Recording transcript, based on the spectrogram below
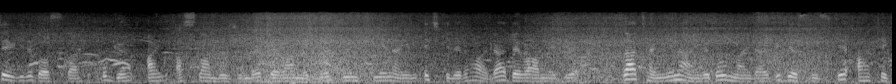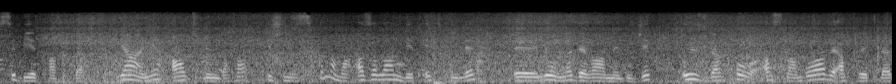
Sevgili dostlar, bugün Ay Aslan Burcu'nda devam ediyor. Dünkü yeni ayın etkileri hala devam ediyor. Zaten yeni ay ve dolunaylar biliyorsunuz ki arteksi bir hafta. Yani 6 gün daha dişinizi sıkın ama azalan bir etkiyle e, yoluna devam edecek. O yüzden kova, aslan, boğa ve akrepler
